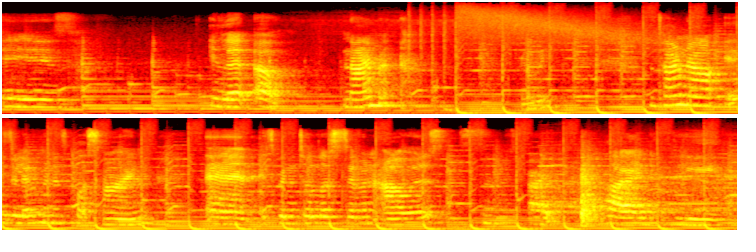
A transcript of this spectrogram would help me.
is 11, oh, 9 minutes, really? The time now is 11 minutes past 9 and it's been a total of 7 hours since I applied the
